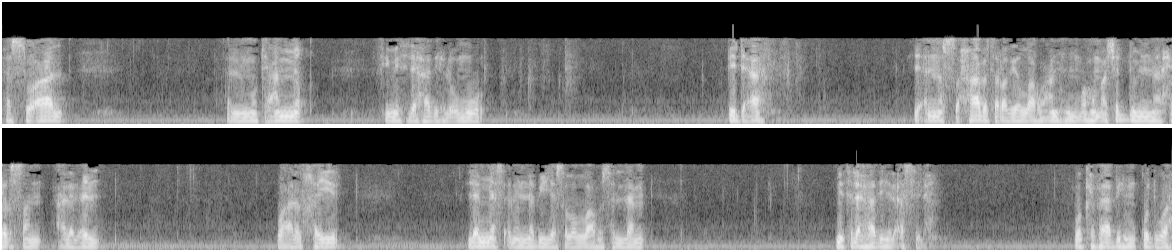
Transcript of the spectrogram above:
فالسؤال المتعمق في مثل هذه الأمور بدعة لأن الصحابة رضي الله عنهم وهم أشد منا حرصا على العلم وعلى الخير لم يسألوا النبي صلى الله عليه وسلم مثل هذه الأسئلة وكفى بهم قدوة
